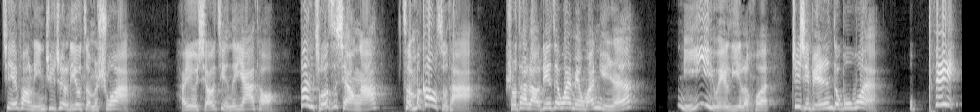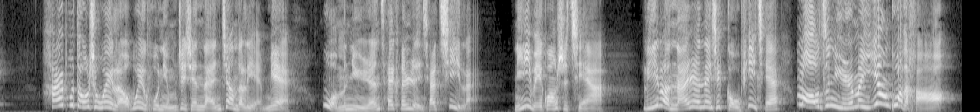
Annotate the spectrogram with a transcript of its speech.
街坊邻居这里又怎么说啊？还有小景的丫头扮镯子小伢，怎么告诉他？说他老爹在外面玩女人？你以为离了婚这些别人都不问？我呸！还不都是为了维护你们这些男将的脸面，我们女人才肯忍下气来？你以为光是钱啊？离了男人那些狗屁钱，老子女人们一样过得好。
